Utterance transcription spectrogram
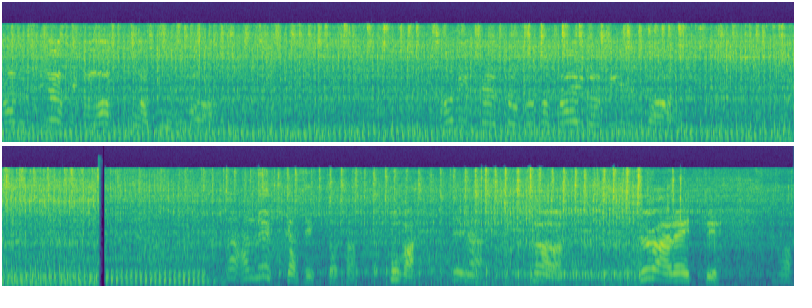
Mä nyt sitä. Avitseet on koko päivän virtaa. Lykkäsit tossa. Kuka? Sinä. Joo. Hyvä reitti. No,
